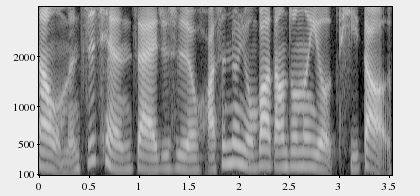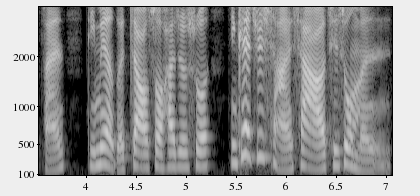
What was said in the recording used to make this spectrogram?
那我们之前在就是华盛顿邮报当中呢，有提到，反正里面有个教授，他就说，你可以去想一下啊，其实我们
